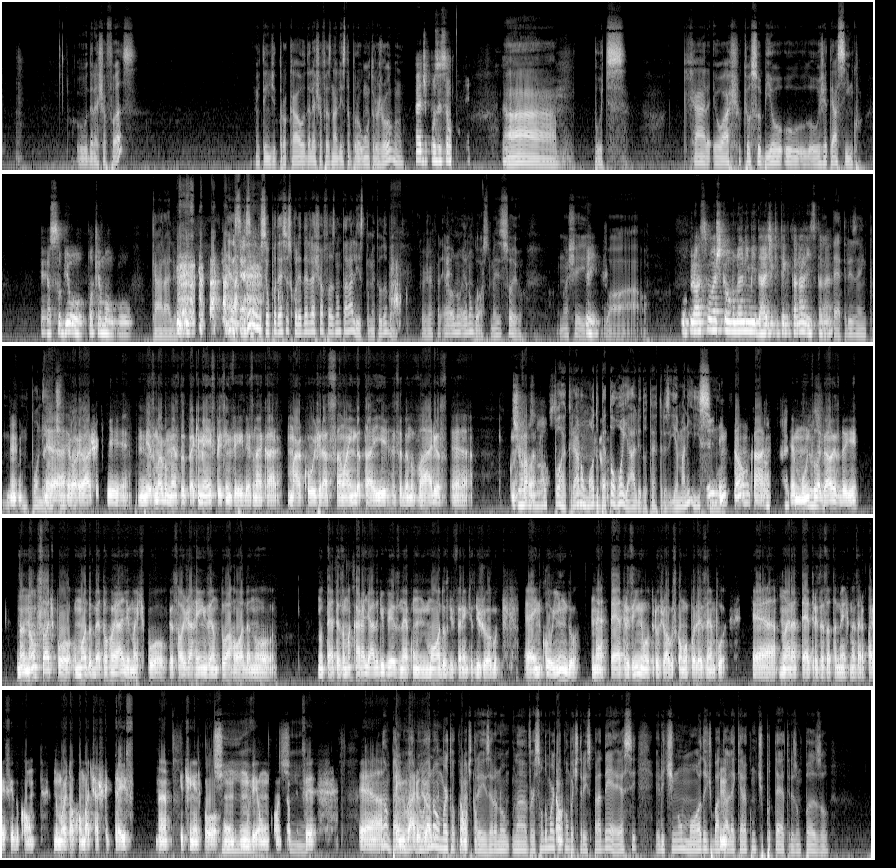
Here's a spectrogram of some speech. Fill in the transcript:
O The Last of Us? Não entendi. Trocar o The Last of Us na lista por algum outro jogo? É, de posição. Ah, putz. Cara, eu acho que eu subi o, o, o GTA V. Eu subi o Pokémon GO. Caralho. É, assim, se, se eu pudesse escolher The Last of Us não tá na lista, mas tudo bem. Eu já falei, eu não, eu não gosto, mas isso sou eu. Eu não achei. Ei. Uau. O próximo eu acho que é unanimidade que tem que estar na lista, né? Tetris é Uhum. imponente. É, eu, eu acho que mesmo argumento do Pac-Man e Space Invaders, né, cara? Marcou geração, ainda tá aí, recebendo vários. é, como é que Jogos fala? novos. Porra, criaram um modo Battle Royale do Tetris e é maneiríssimo. Então, cara, é muito legal isso daí. Não, não só, tipo, o modo Battle Royale, mas, tipo, o pessoal já reinventou a roda no, no Tetris uma caralhada de vezes, né? Com modos diferentes de jogo, é, incluindo, né, Tetris em outros jogos, como, por exemplo, é, não era Tetris exatamente, mas era parecido com, no Mortal Kombat, acho que 3, né? Que tinha, tipo, Tinha. um, um V1 contra o Tinha. PC. É, Não, pera, tem não, é, vários não é jogos. no Mortal Kombat Não, não. 3, era no- na versão do Mortal Não? Kombat 3 pra DS, ele tinha um modo de batalha Hum. que era com tipo Tetris, um puzzle.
